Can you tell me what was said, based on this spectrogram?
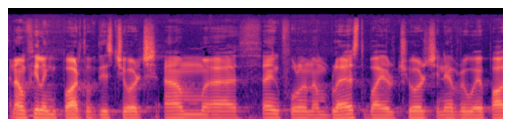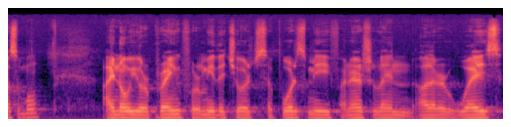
and I'm feeling part of this church. I'm uh, thankful and I'm blessed by your church in every way possible. I know you're praying for me. The church supports me financially and other ways.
